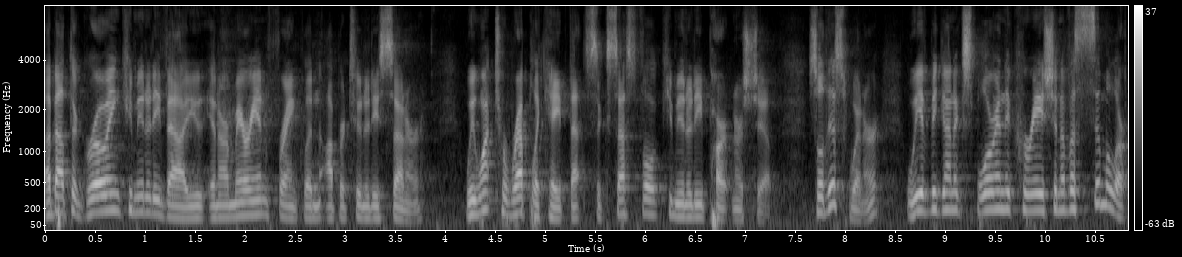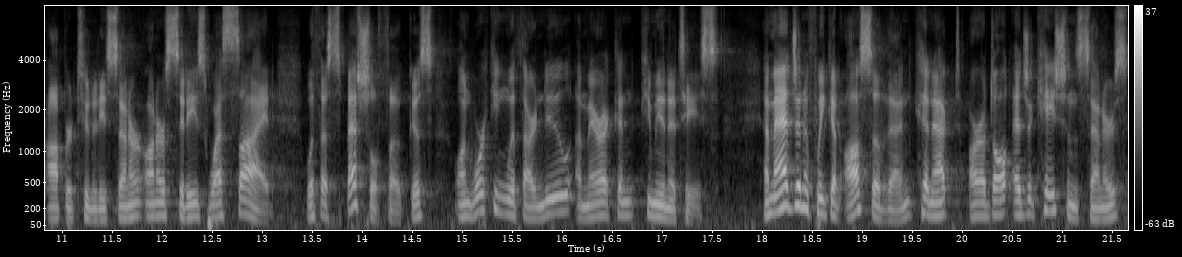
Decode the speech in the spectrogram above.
about the growing community value in our Marion Franklin Opportunity Center. We want to replicate that successful community partnership. So this winter, we have begun exploring the creation of a similar opportunity center on our city's west side, with a special focus on working with our new American communities. Imagine if we could also then connect our adult education centers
